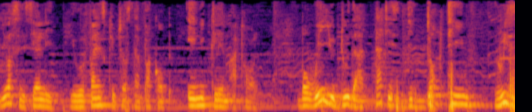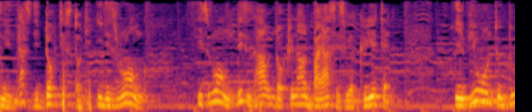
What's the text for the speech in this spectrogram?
Yours sincerely, you will find scriptures that back up any claim at all. But when you do that, that is deductive reasoning. That's deductive study. It is wrong. It's wrong. This is how doctrinal biases were created. If you want to do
